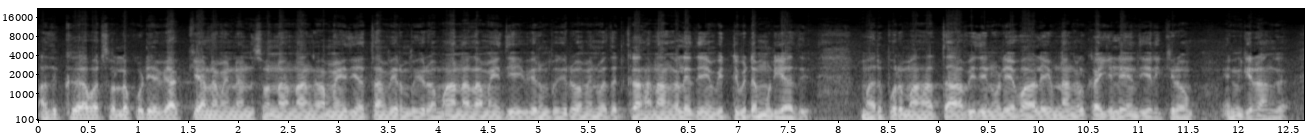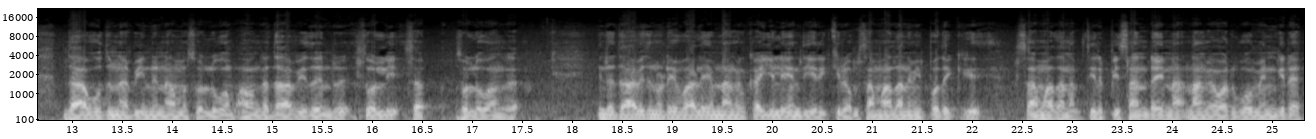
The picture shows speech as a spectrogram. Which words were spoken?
அதுக்கு அவர் சொல்லக்கூடிய வியாக்கியானம் என்னன்னு சொன்னால் நாங்கள் அமைதியைத்தான் விரும்புகிறோம். ஆனால் அமைதியை விரும்புகிறோம் என்பதற்காக நாங்கள் எதையும் விட்டுவிட முடியாது. மறுபுறமாக தாவீதினுடைய வாளையும் நாங்கள் கையில் ஏந்தி இருக்கிறோம் என்கிறாங்க. தாவூது நபின்னு நாம் சொல்லுவோம். அவங்க தாவீது என்று சொல்லி ச சொல்லுவாங்க. இந்த தாவீதனுடைய வாளையும் நாங்கள் கையில் ஏந்தி இருக்கிறோம். சமாதானம் இப்போதைக்கு சமாதானம் திருப்பி சண்டைனா நாங்கள் வருவோம் என்கிற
